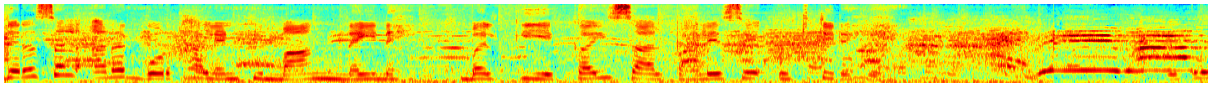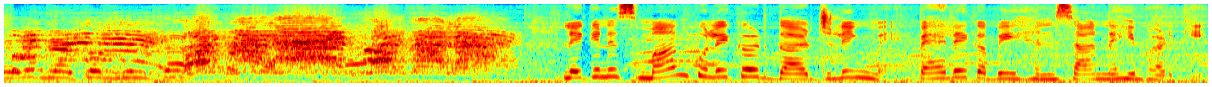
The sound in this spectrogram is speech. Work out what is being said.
दरअसल अलग गोरखालैंड की मांग नई नहीं, बल्कि ये कई साल पहले से उठती रही है। लेकिन इस मांग को लेकर दार्जिलिंग में पहले कभी हिंसा नहीं भड़की।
